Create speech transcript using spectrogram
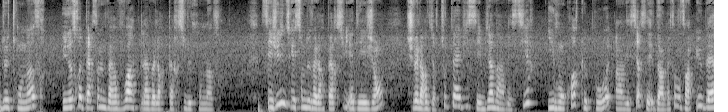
de ton offre, une autre personne va voir la valeur perçue de ton offre. C'est juste une question de valeur perçue. Il y a des gens, tu vas leur dire toute ta vie c'est bien d'investir, ils vont croire que pour eux, investir c'est d'investir dans un Uber.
